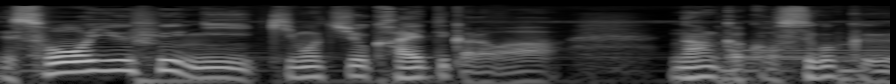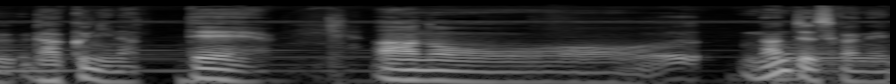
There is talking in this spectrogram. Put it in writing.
でそういうふうに気持ちを変えてからは、なんかこうすごく楽になっで、あのー、なんていうんですかね、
